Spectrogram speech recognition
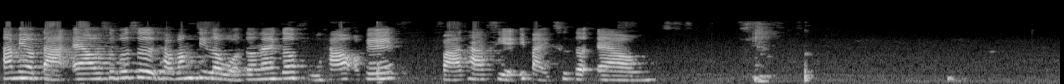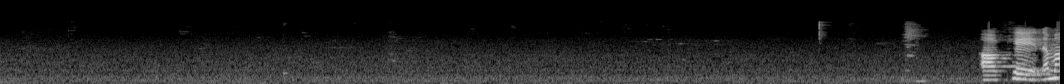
他没有打 L 是不是？他忘记了我的那个符号，OK。罚他写一百次的 L。OK，那么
